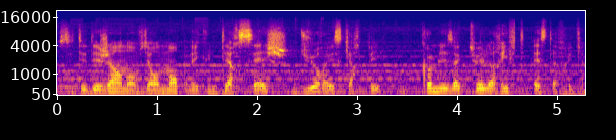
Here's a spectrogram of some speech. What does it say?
c'était déjà un environnement avec une terre sèche, dure et escarpée, comme les actuels rifts est-africains.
